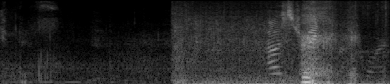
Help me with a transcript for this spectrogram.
Champion fell. I was trying to record.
